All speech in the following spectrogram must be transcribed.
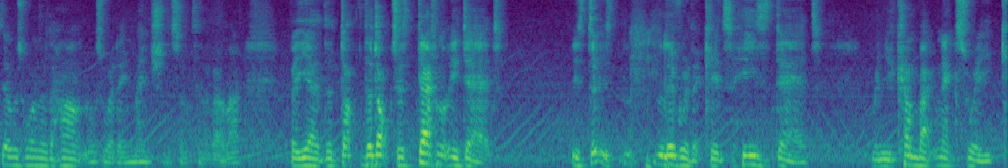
there was one of the Hartnells where they mentioned something about that. But yeah, the doc- the Doctor's definitely dead. He's, d- he's live with it, kids. He's dead. When you come back next week,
